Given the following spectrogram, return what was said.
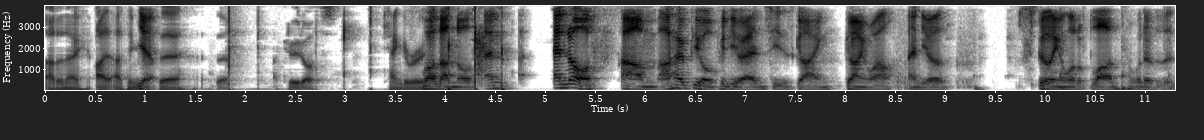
I don't know. I, I think Yeah. that's a that's a, a kudos kangaroos. Well done, North. And and North, um, I hope your video agency is going going well and you're spilling a lot of blood, or whatever the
